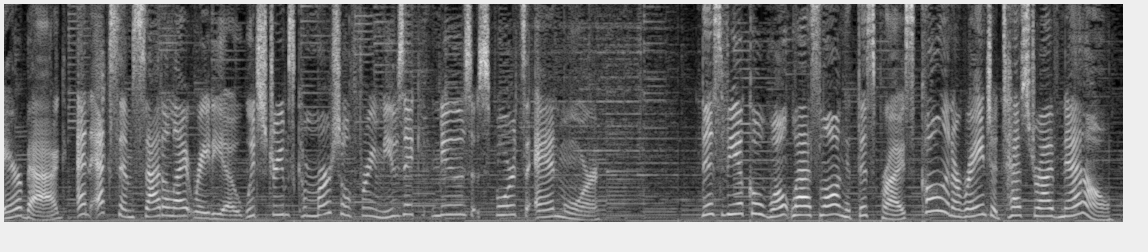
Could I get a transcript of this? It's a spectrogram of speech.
airbag, and XM satellite radio which streams commercial-free music, news, sports, and more. This vehicle won't last long at this price. Call and arrange a test drive now.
